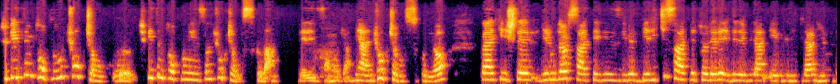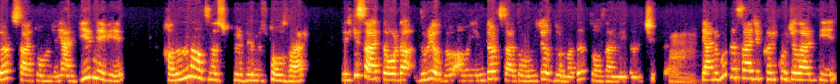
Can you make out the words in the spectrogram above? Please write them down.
tüketim toplumu çok çabuk, e, tüketim toplumu insanı çok çabuk sıkılan bir insan hocam. Yani çok çabuk sıkılıyor. Belki işte 24 saat dediğiniz gibi 1-2 saatle tölere edilebilen evlilikler 24 saat olunca yani bir nevi halının altına süpürdüğümüz tozlar 1-2 saatte orada duruyordu ama 24 saat olunca durmadı. Tozlar meydana çıktı. Hmm. Yani burada sadece karı kocalar değil,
